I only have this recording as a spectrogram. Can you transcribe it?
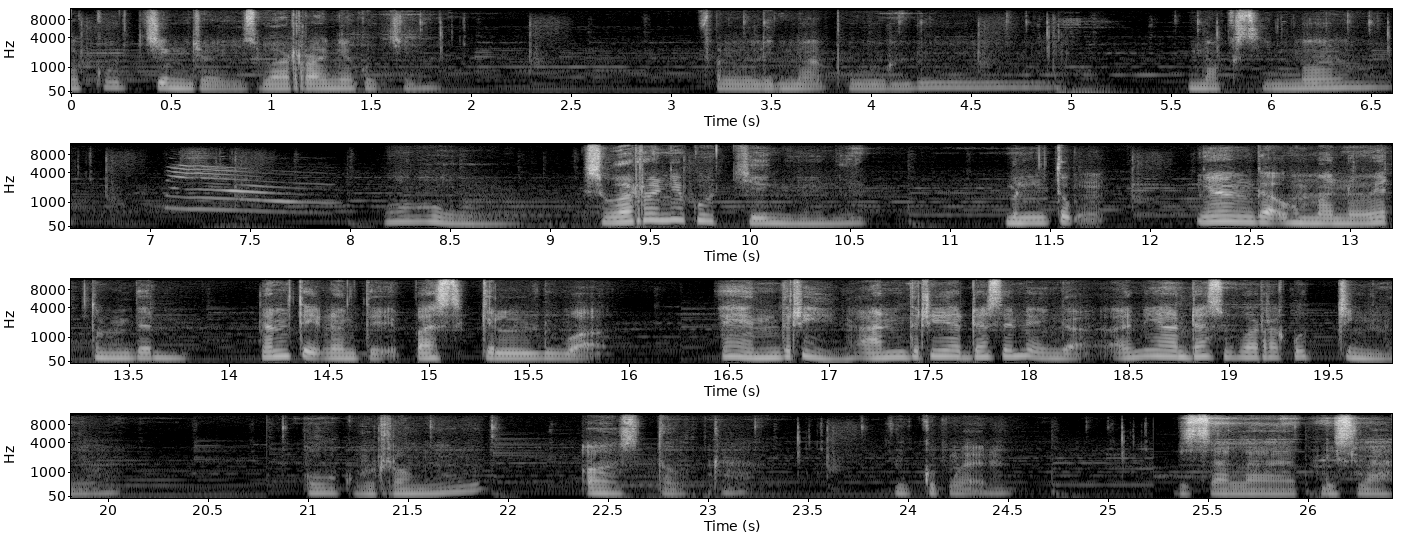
Oh, kucing coy, suaranya kucing. Level 50 maksimal. Oh, suaranya kucing. Bentuknya nggak humanoid temben. Nanti nanti pas skill 2. Eh, Andri, Andri ada sini enggak? Ini ada suara kucing loh. Oh, kurang. Astaga. Cukup nggak? Bisa lah, please lah.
